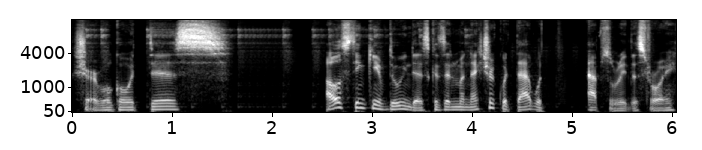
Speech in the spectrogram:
Sure, we'll go with this. I was thinking of doing this because then my next trick with that would absolutely destroy.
